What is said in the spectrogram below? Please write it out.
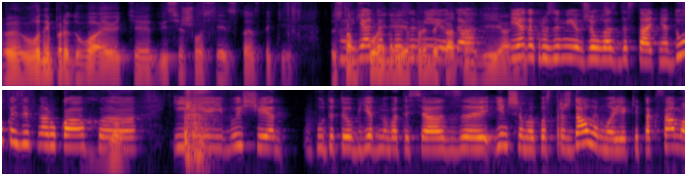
вони передувають е, 206 ста- статті. Тобто там Ну, скоєння є предикатного да. діяння. Я так розумію, вже у вас достатньо доказів на руках, Да. і ви ще будете об'єднуватися з іншими постраждалими, які так само,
